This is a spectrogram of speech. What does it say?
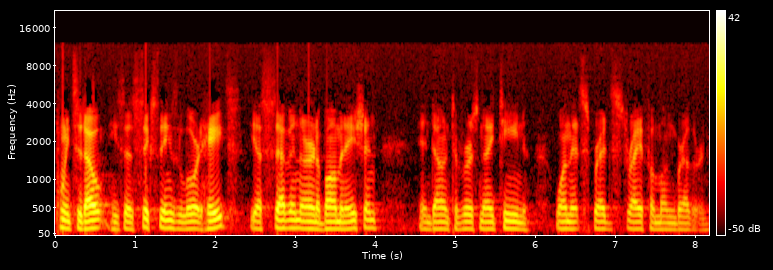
points it out. He says, Six things the Lord hates. Yes, seven are an abomination. And down to verse 19, one that spreads strife among brethren.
